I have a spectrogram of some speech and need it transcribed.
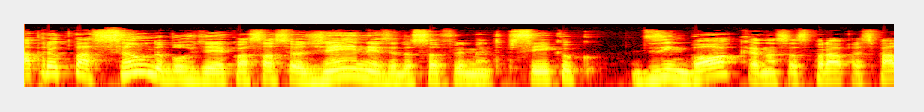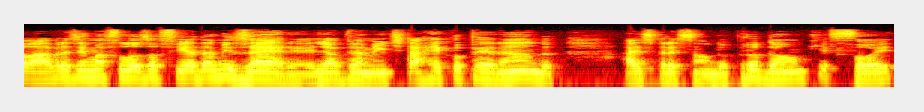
A preocupação do Bourdieu com a sociogênese do sofrimento psíquico desemboca, nas suas próprias palavras, em uma filosofia da miséria. Ele, obviamente, está recuperando a expressão do Proudhon, que foi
